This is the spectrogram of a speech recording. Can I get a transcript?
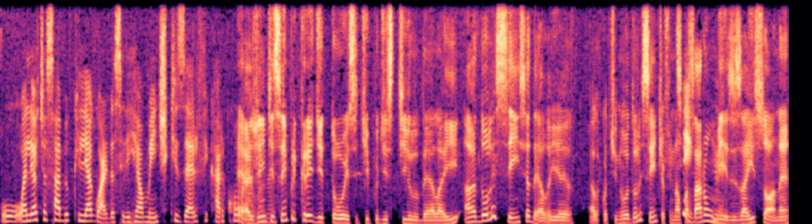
o, o Elliot já sabe o que lhe aguarda se ele realmente quiser ficar com É, ela. a gente né? sempre creditou esse tipo de estilo dela aí à adolescência dela. E é- ela continua adolescente, afinal Sim. passaram meses aí só, né?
